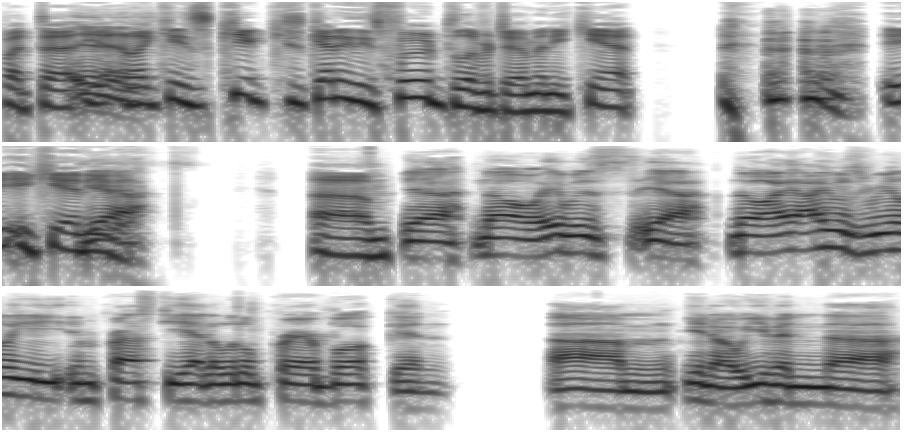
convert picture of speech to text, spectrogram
but uh, yeah, is. like he's keep he's getting these food delivered to him, and he can't he, he can't Yeah. eat it. Um, Yeah, no, it was yeah. No, I, I was really impressed. He had a little prayer book and um, you know, even uh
